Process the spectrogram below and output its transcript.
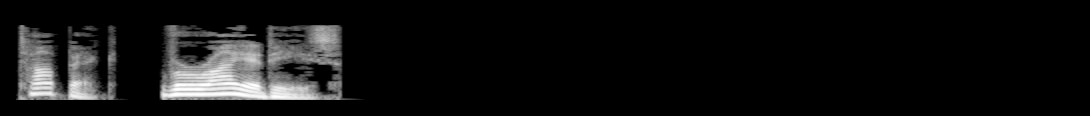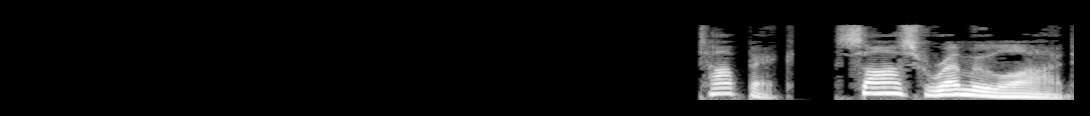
Topic: Varieties. Topic: Sauce remoulade.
